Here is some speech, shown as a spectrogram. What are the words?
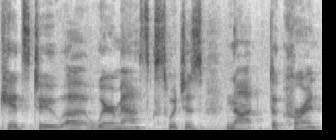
kids to uh, wear masks, which is not the current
